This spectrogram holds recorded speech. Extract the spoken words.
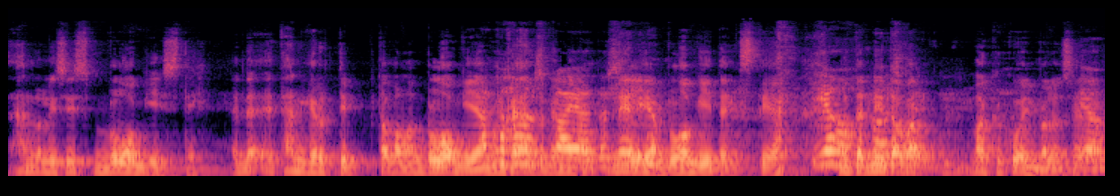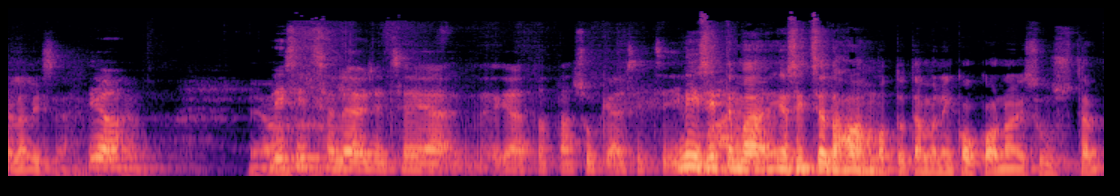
hän oli siis blogisti. Että, että hän kirjoitti tavallaan blogia. Aika hän on kääntänyt niin neljä blogitekstiä, Joo, mutta niitä on vaikka kuinka paljon siellä Joo. vielä lisää. Joo. Joo. Joo. Niin sitten sä löysit sen ja, ja tota, sukelsit siihen Niin, sitten mä, ja sitten sieltä hahmottui tämmöinen kokonaisuus tämän,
